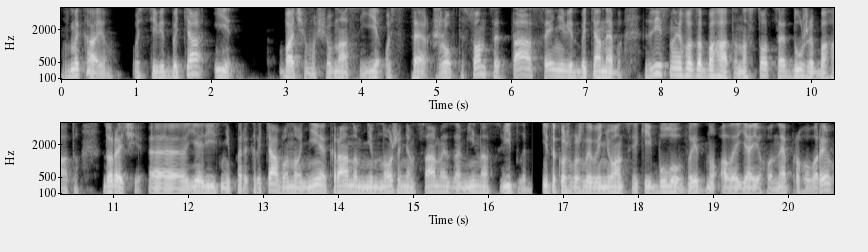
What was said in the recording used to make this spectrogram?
Вмикаю ось ці відбиття і. Бачимо, що в нас є ось це жовте сонце та синє відбиття неба. Звісно, його забагато. На 100 це дуже багато. До речі, е, є різні перекриття, воно ні екраном, ні множенням, саме заміна світлим. І також важливий нюанс, який було видно, але я його не проговорив.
